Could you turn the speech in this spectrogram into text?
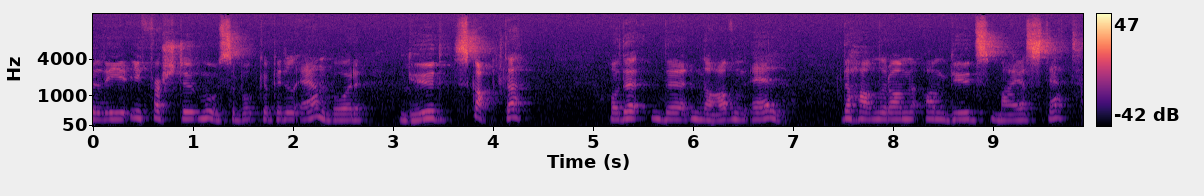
I, i første Mosebok kapittel 1, hvor Gud skapte. Og det, det navn El det handler om, om Guds majestet.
